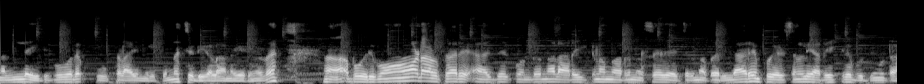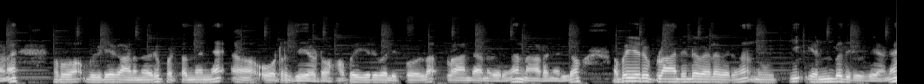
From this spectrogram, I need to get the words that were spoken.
നല്ല ഇതുപോലെ പൂക്കളായി നിൽക്കുന്ന ചെടികളാണ് വരുന്നത്. അപ്പോൾ ഒരുപാട് ആൾക്കാർ ഇത് കൊണ്ടുവന്നാൽ അറിയിക്കണം എന്ന് പറഞ്ഞ് മെസ്സേജ് അയച്ചിരുന്നു. അപ്പോൾ എല്ലാവരെയും പേഴ്സണലി അറിയിക്കൽ ബുദ്ധിമുട്ടാണ്. അപ്പോൾ വീഡിയോ കാണുന്നവർ പെട്ടെന്ന് തന്നെ ഓർഡർ ചെയ്യാം കേട്ടോ അപ്പോൾ ഈ ഒരു വലിപ്പമുള്ള പ്ലാന്റ് ആണ് വരുന്നത് നാടൻ യെല്ലോ അപ്പോൾ ഈ ഒരു പ്ലാന്റിന്റെ വില വരുന്നത് നൂറ്റി രൂപയാണ്.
